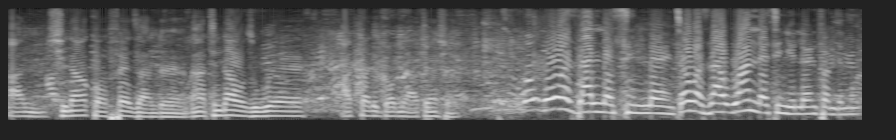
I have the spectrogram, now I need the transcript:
and she now confessed, and uh, I think that was where actually got my attention. What, what was that lesson learned? What was that one lesson you learned from the movie?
